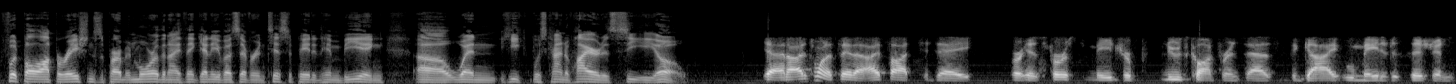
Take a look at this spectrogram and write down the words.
football operations department more than I think any of us ever anticipated him being uh, when he was kind of hired as CEO. Yeah, and I just want to say that I thought today, for his first major news conference as the guy who made a decision,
